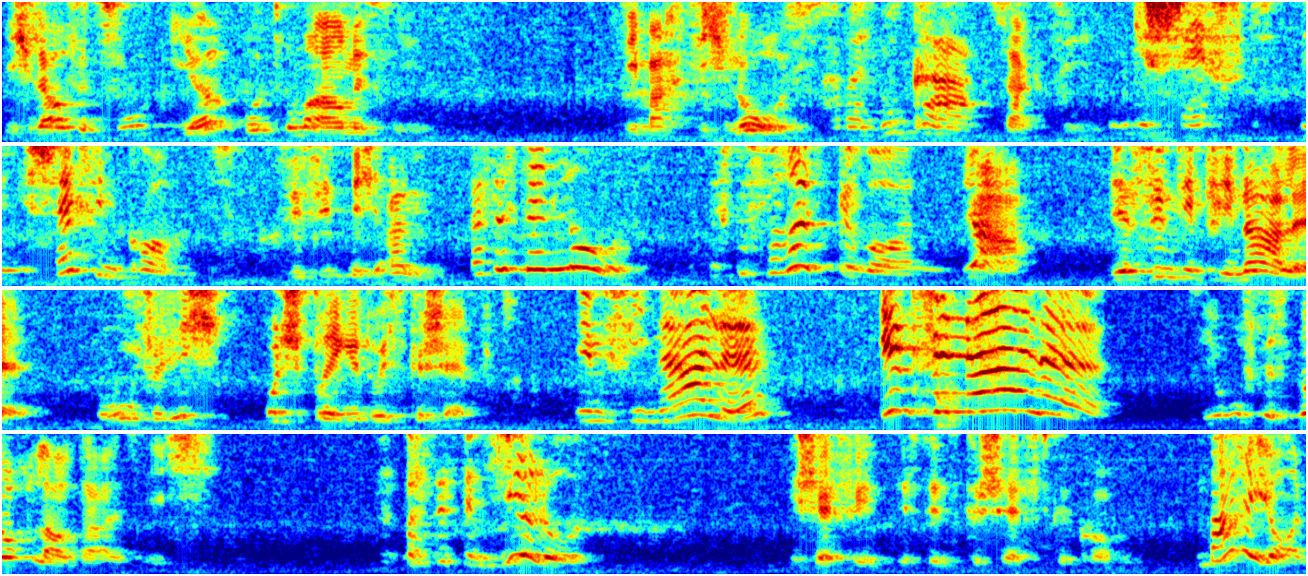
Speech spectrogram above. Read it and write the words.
Ich laufe zu ihr und umarme sie. Sie macht sich los, Aber Luca, sagt sie. im Geschäft, wenn die Chefin kommt. Sie sieht mich an. Was ist denn los? Bist du verrückt geworden? Ja, wir sind im Finale, rufe ich und springe durchs Geschäft. Im Finale? Im Finale! Sie ruft es noch lauter als ich. Was ist denn hier los? Die Chefin ist ins Geschäft gekommen. Marion,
